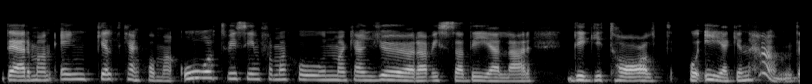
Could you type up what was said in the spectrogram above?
där man enkelt kan komma åt viss information, man kan göra vissa delar digitalt på egen hand.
